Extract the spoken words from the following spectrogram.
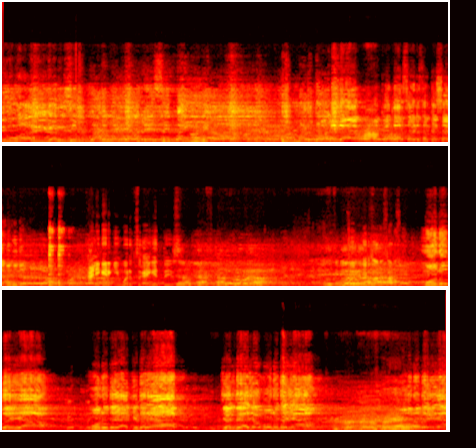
सिंहारी गर्ज दुकानदार साईड सारखा साहेब अगोदर खाली कर की वरच काय घेतोय मोनू दैया मोनू दैया किधर है आप जल्दी आ जाओ मोनू दैया दैया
